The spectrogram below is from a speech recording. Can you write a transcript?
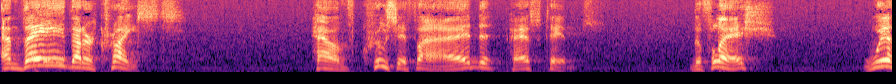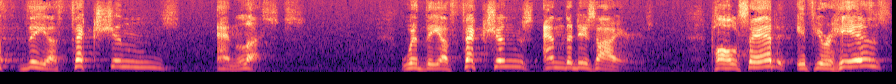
and they that are Christ's have crucified, past tense, the flesh with the affections and lusts. with the affections and the desires. Paul said, if you're his,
